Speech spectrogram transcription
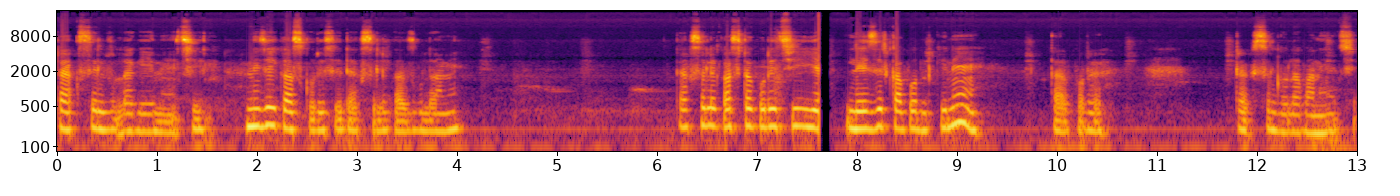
ট্যাক্সেল লাগিয়ে নিয়েছি। নিজেই কাজ করেছি ট্যাক্সেলের কাজগুলো আমি। ট্যাক্সেলের কাজটা করেছি, লেজের কাপড় কিনে, তারপরে ট্যাক্সেলগুলো বানিয়েছি।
